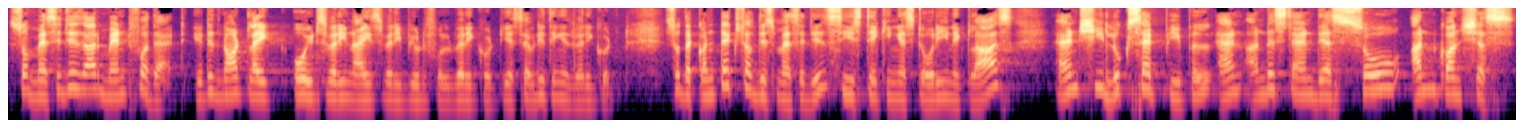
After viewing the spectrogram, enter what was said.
So, messages are meant for that. It is not like, oh, it's very nice, very beautiful, very good. Yes, everything is very good. So, the context of this message is she is taking a story in a class and she looks at people and understand they are so unconscious.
